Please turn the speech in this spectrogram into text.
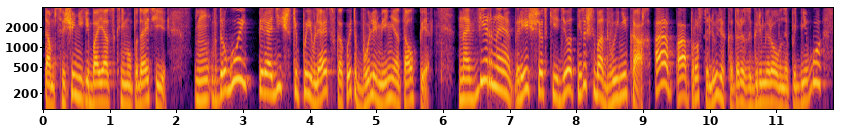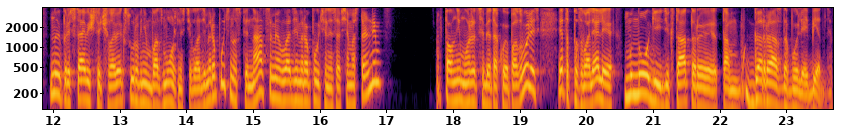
там священники боятся к нему подойти. В другой периодически появляется в какой-то более-менее толпе. Наверное, речь все-таки идет не то чтобы о двойниках, а о просто людях, которые загримированы под него. Ну и представить, что человек с уровнем возможностей Владимира Путина, с финансами Владимира Путина и со всем остальным – вполне может себе такое позволить. Это позволяли многие диктаторы, там, гораздо более бедные.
